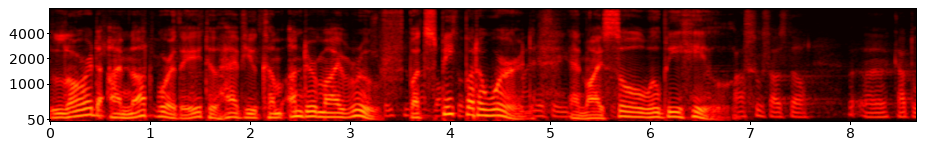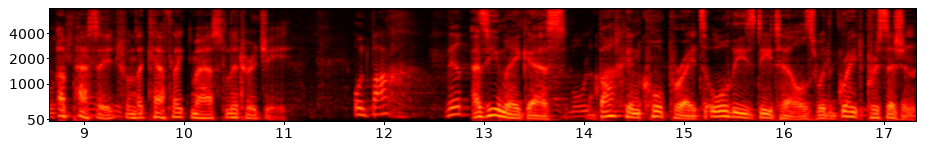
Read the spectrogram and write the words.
Lord, I'm not worthy to have you come under my roof, but speak but a word, and my soul will be healed. A passage from the Catholic Mass liturgy. As you may guess, Bach incorporates all these details with great precision.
